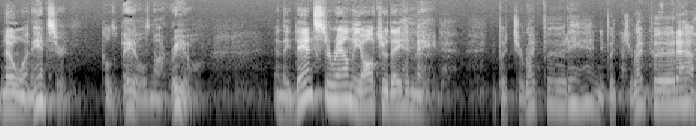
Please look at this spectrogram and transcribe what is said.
No one answered because Baal's not real. And they danced around the altar they had made You put your right foot in, you put your right foot out.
